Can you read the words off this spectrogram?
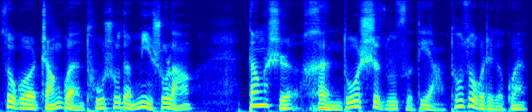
做过掌管图书的秘书郎。当时很多士族子弟啊都做过这个官，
